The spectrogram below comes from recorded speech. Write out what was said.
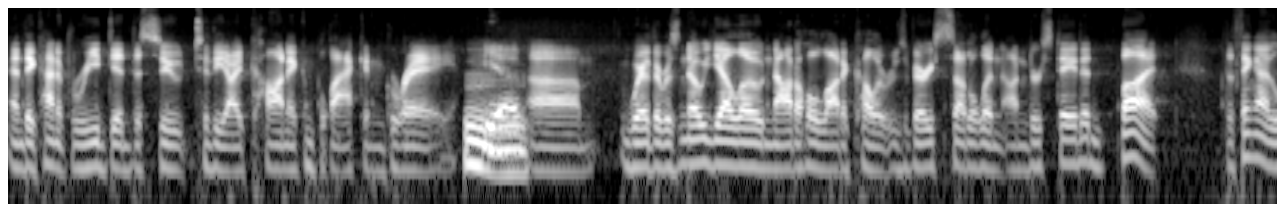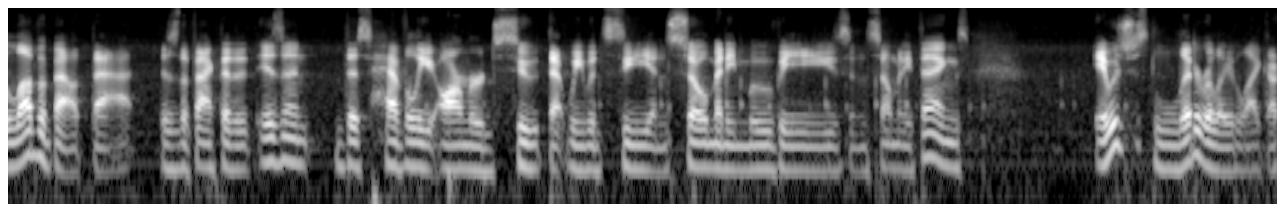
and they kind of redid the suit to the iconic black and gray, Hmm. Yeah, um, where there was no yellow, not a whole lot of color. It was very subtle and understated. But the thing I love about that is the fact that it isn't this heavily armored suit that we would see in so many movies and so many things it was just literally like a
